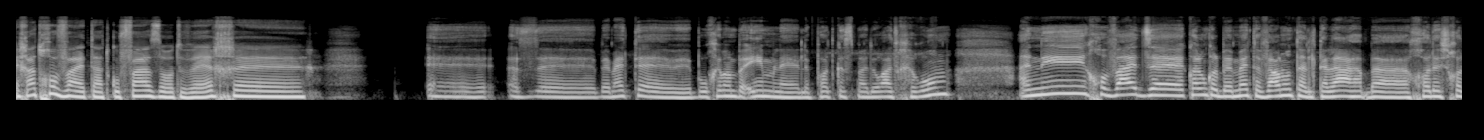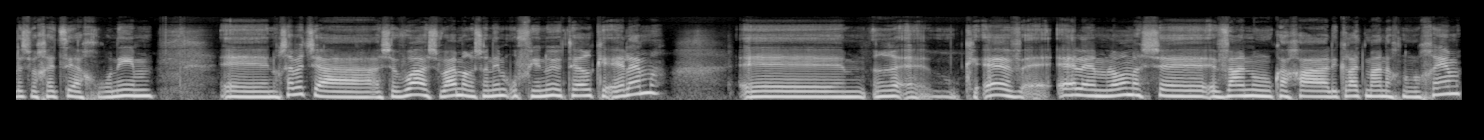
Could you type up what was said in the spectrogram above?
איך את חווה את התקופה הזאת ואיך אה, אז אה, באמת אה, ברוכים הבאים לפודקאסט מהדורת חירום. אני חווה את זה, קודם כל באמת עברנו טלטלה בחודש, חודש וחצי האחרונים. אני חושבת שהשבוע, השבועיים הראשונים אופיינו יותר כאלם. כאב, הלם, לא ממש הבנו ככה לקראת מה אנחנו הולכים.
